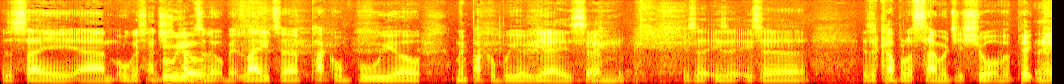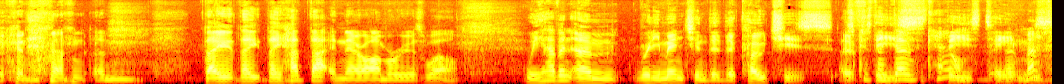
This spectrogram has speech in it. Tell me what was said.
as I say, um, August Sanchez Buyo. comes a little bit later. Paco Buyo, I mean, Paco Buyo, yeah, is, um, is, a, is, a, is, a, is a couple of sandwiches short of a picnic. And, and, and they, they, they had that in their armoury as well. We haven't um, really mentioned the, the coaches That's of 'cause they these don't count. these They don't teams.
